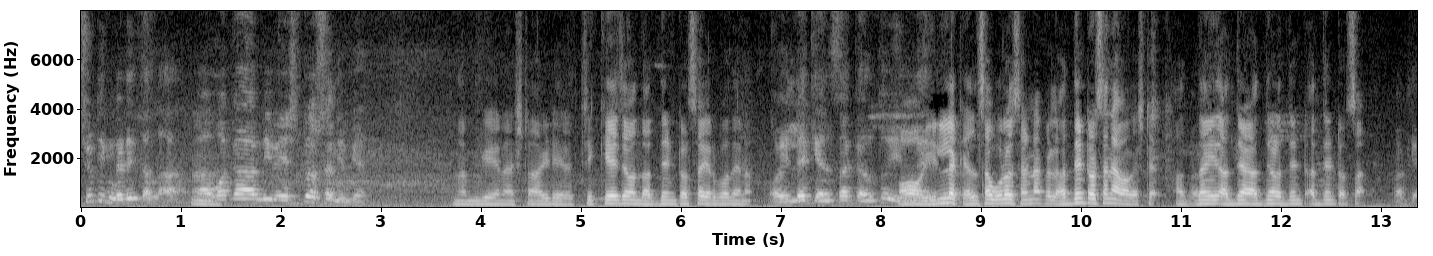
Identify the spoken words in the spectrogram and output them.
ಶೂಟಿಂಗ್ ನಡೀತಲ್ಲ ಅವಾಗ ನೀವು ಎಷ್ಟು ವರ್ಷ ನಿಮ್ಗೆ? ನಮ್ಗೆ ಏನು ಅಷ್ಟು ಐಡಿಯಾ ಚಿಕ್ಕ ಏಜ್ ಒಂದು ಹದಿನೆಂಟು ವರ್ಷ ಇರ್ಬೋದೇನೋ. ಇಲ್ಲೇ ಕೆಲಸ ಕಲಿತು ಓ ಇಲ್ಲೇ ಕೆಲಸ ಊರಲ್ಲಿ ಸಣ್ಣ ಕಲಿ ಹದಿನೆಂಟು ವರ್ಷನೇ ಅವಾಗ ಅಷ್ಟೇ ಹದಿನೈದು ಹದಿನೇಳು ಹದಿನೇಳು ಹದಿನೆಂಟು ಹದಿನೆಂಟು ವರ್ಷ. ಓಕೆ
